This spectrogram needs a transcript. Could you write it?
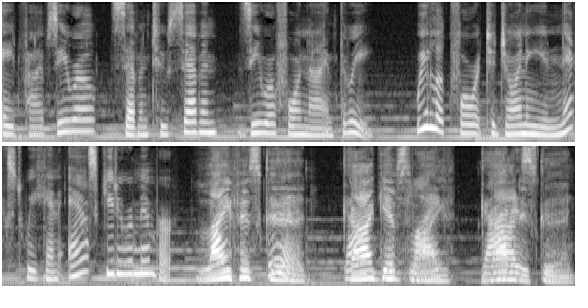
850 727 0493. We look forward to joining you next week and ask you to remember life, is good. God, gives life. God is good.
